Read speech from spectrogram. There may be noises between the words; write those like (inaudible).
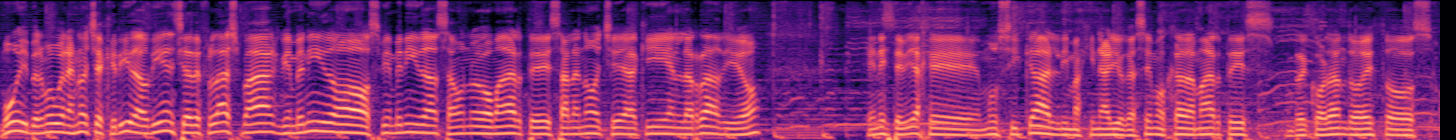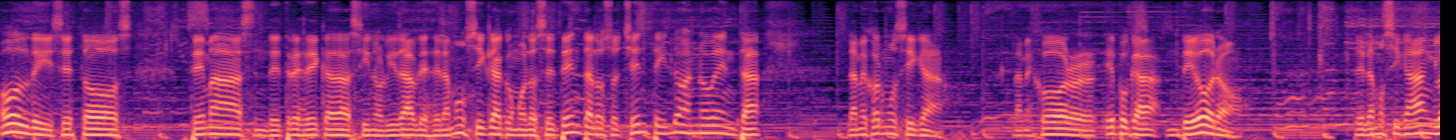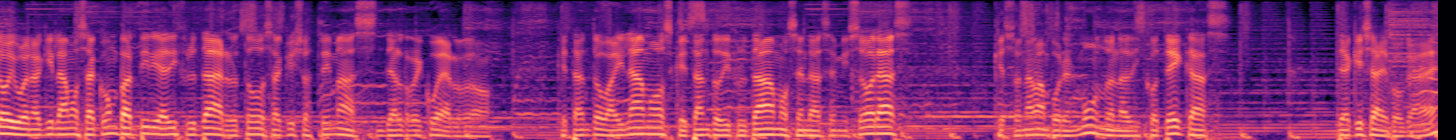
Muy, pero muy buenas noches, querida audiencia de Flashback. Bienvenidos, bienvenidas a un nuevo martes a la noche aquí en la radio. En este viaje musical imaginario que hacemos cada martes, recordando estos oldies, estos temas de tres décadas inolvidables de la música, como los 70, los 80 y los 90. La mejor música, la mejor época de oro de la música anglo y bueno, aquí la vamos a compartir y a disfrutar todos aquellos temas del recuerdo que tanto bailamos, que tanto disfrutábamos en las emisoras, que sonaban por el mundo en las discotecas de aquella época. ¿eh?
